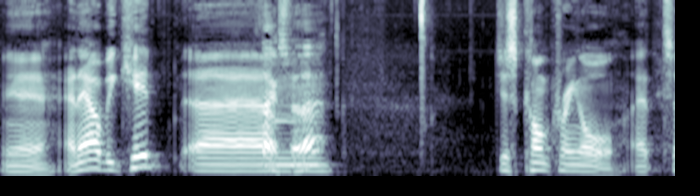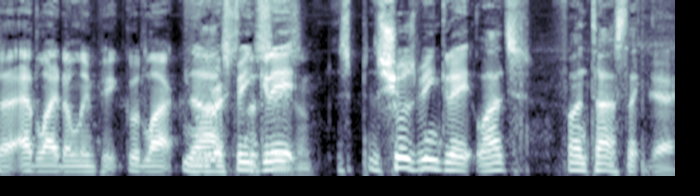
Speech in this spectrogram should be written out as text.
Yeah. And Alby Kidd. Um, Thanks for that. Just conquering all at uh, Adelaide Olympic. Good luck for the No, it's rest been of the great. season. It's, the show's been great, lads. Fantastic. Yeah.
